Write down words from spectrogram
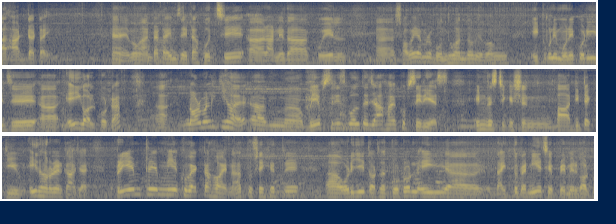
আর আড্ডা টাইম হ্যাঁ এবং আড্ডা টাইমস এটা হচ্ছে রানেদা, কোয়েল সবাই আমরা বন্ধু বান্ধব এবং এইটুকুনি মনে করি যে এই গল্পটা নর্মালি কি হয় ওয়েব সিরিজ বলতে যা হয় খুব সিরিয়াস ইনভেস্টিগেশন বা ডিটেকটিভ এই ধরনের কাজ হয়। প্রেম ট্রেম নিয়ে খুব একটা হয় না, তো সেক্ষেত্রে অরিজিৎ অর্থাৎ টোটন এই দায়িত্বটা নিয়েছে প্রেমের গল্প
